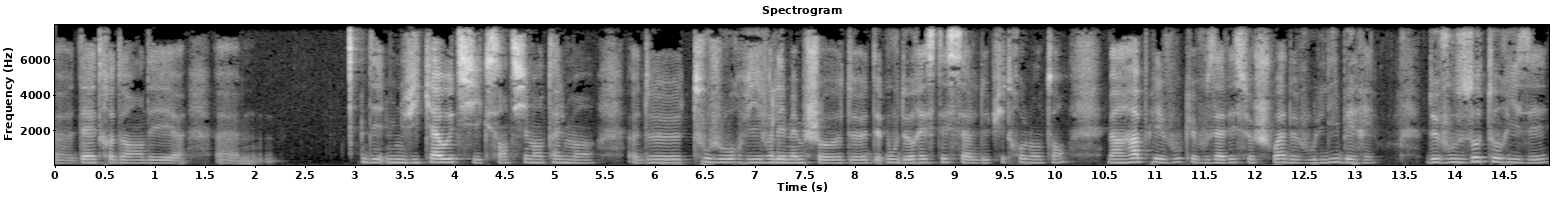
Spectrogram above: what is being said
euh, d'être dans des, une vie chaotique sentimentalement, de toujours vivre les mêmes choses ou de rester seul depuis trop longtemps, ben rappelez-vous que vous avez ce choix de vous libérer, de vous autoriser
